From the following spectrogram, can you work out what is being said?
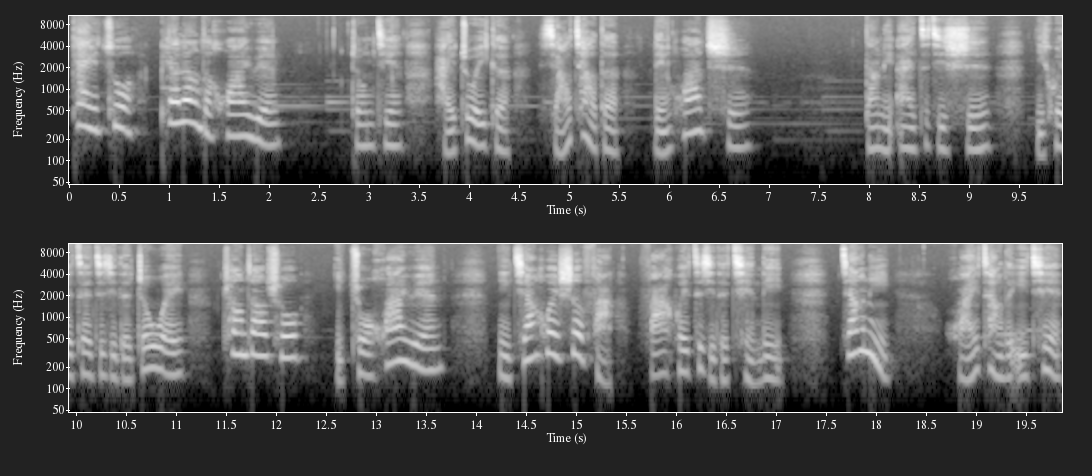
盖一座漂亮的花园，中间还做一个。小巧的莲花池。当你爱自己时，你会在自己的周围创造出一座花园。你将会设法发挥自己的潜力，将你怀藏的一切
